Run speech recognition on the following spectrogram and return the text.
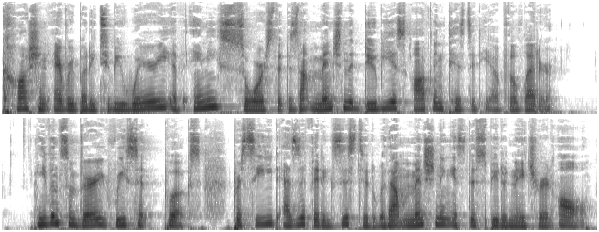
caution everybody to be wary of any source that does not mention the dubious authenticity of the letter. Even some very recent books proceed as if it existed without mentioning its disputed nature at all.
